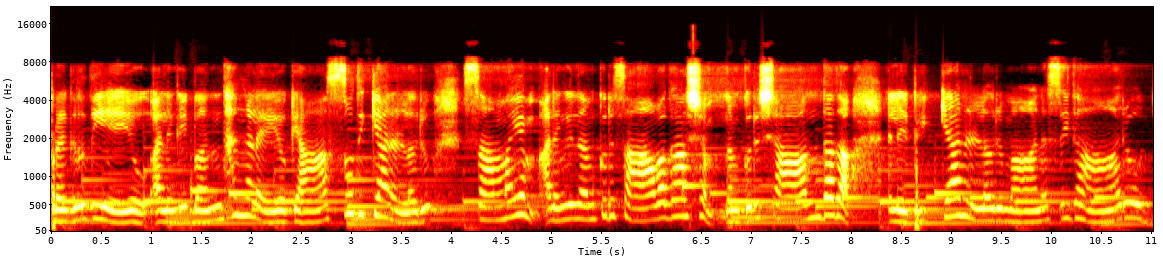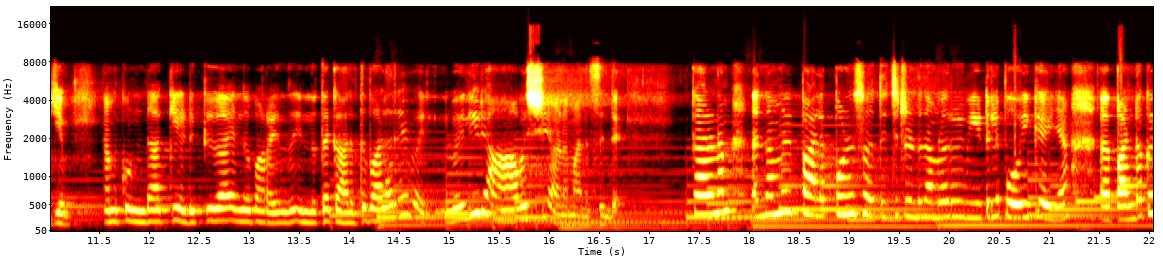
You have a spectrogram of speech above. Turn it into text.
പ്രകൃതിയെയോ അല്ലെങ്കിൽ ബന്ധങ്ങളെയോ ഒക്കെ ആസ്വദിക്കാനുള്ള ഒരു സമയം അല്ലെങ്കിൽ നമുക്കൊരു സാവകാശം നമുക്കൊരു ശാന്തത ലഭിക്കാനുള്ള ഒരു മാനസിക ആരോഗ്യം നമുക്ക് ഉണ്ടാക്കിയെടുക്കുക എന്ന് പറയുന്നത് ഇന്നത്തെ കാലത്ത് വളരെ വലിയൊരു വലിയൊരു ആവശ്യമാണ് മനസ്സിന്റെ കാരണം നമ്മൾ പലപ്പോഴും ശ്രദ്ധിച്ചിട്ടുണ്ട് നമ്മളൊരു വീട്ടിൽ പോയി കഴിഞ്ഞാൽ പണ്ടൊക്കെ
